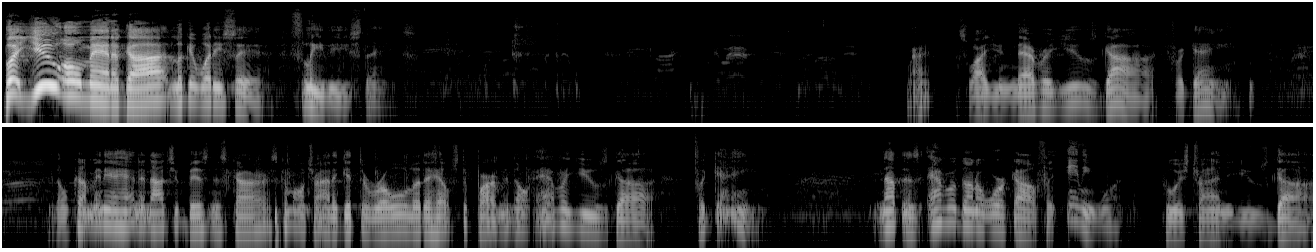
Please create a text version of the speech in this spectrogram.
But you, O man of God, look at what he said flee these things. Right? That's why you never use God for gain. Don't come in here handing out your business cards. Come on, trying to get the role of the helps department. Don't ever use God for gain. Nothing's ever going to work out for anyone who is trying to use God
